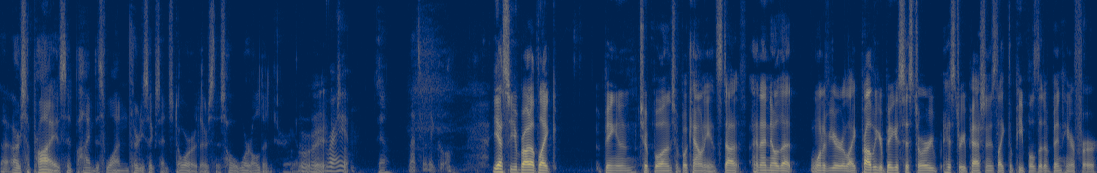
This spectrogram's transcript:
are surprised that behind this one 36 inch door, there's this whole world in there. You know? Right. Right. yeah. That's really cool. Yeah, so you brought up like being in Chippewa and Chippewa County and stuff, and I know that one of your like probably your biggest history history passion is like the peoples that have been here for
